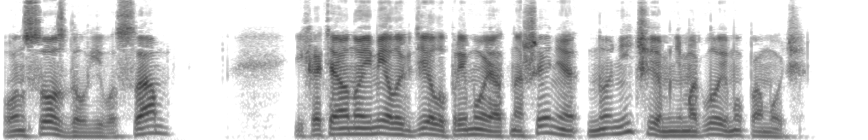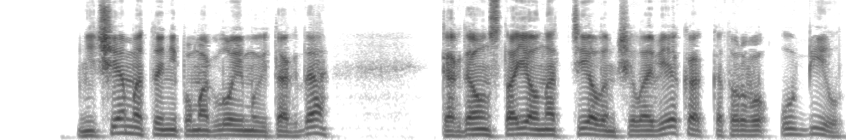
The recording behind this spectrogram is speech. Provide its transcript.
Он создал его сам, и хотя оно имело к делу прямое отношение, но ничем не могло ему помочь. Ничем это не помогло ему и тогда, когда он стоял над телом человека, которого убил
